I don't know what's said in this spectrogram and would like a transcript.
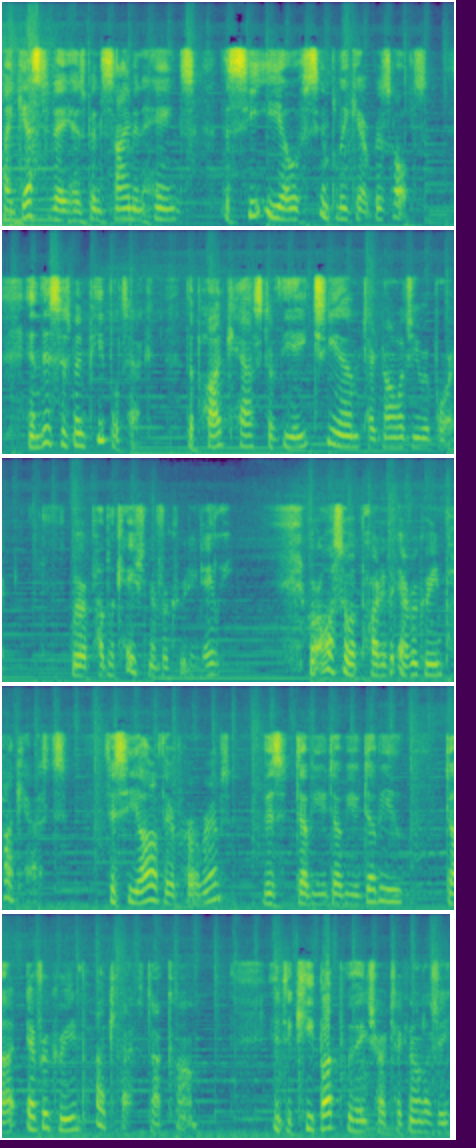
My guest today has been Simon Haynes, the CEO of Simply Get Results. And this has been People Tech, the podcast of the HCM Technology Report. We're a publication of Recruiting Daily. We're also a part of Evergreen Podcasts. To see all of their programs, visit www.evergreenpodcast.com. And to keep up with HR technology,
